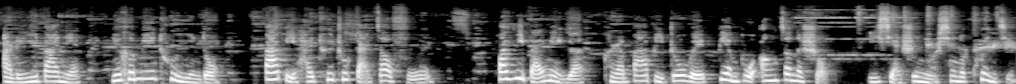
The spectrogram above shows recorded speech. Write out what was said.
二零一八年，迎合 Me Too 运动，芭比还推出改造服务。花一百美元可让芭比周围遍布肮脏的手，以显示女性的困境。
